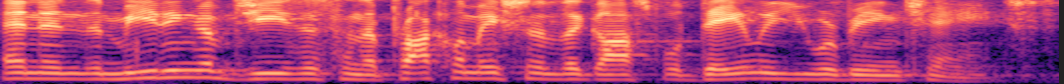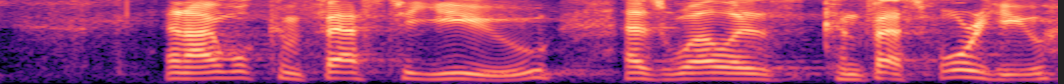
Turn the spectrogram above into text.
And in the meeting of Jesus and the proclamation of the gospel, daily you are being changed. And I will confess to you, as well as confess for you,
